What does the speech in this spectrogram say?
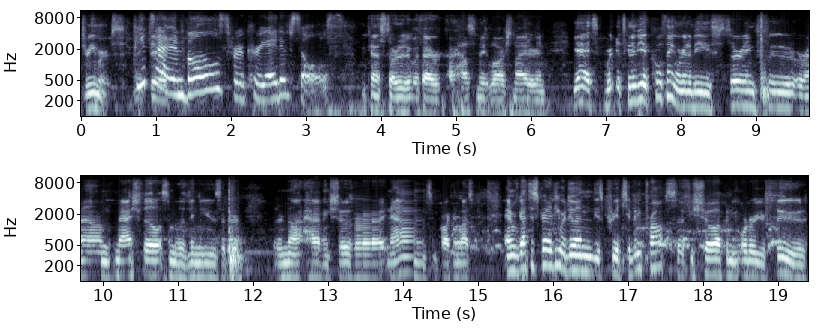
Dreamers. Pizza right and bowls for creative souls. we kind of started it with our, our housemate Laura Schneider, and yeah, it's it's going to be a cool thing. We're going to be serving food around Nashville at some of the venues that are that are not having shows right now and some parking lots. And we've got this great idea. We're doing these creativity prompts. So if you show up and you order your food,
